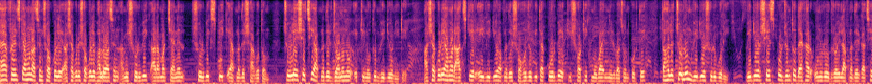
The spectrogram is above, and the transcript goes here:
হ্যাঁ ফ্রেন্ডস কেমন আছেন সকলে? আশা করি সকলে ভালো আছেন। আমি সুরবিক আর আমার চ্যানেল সুরবিক স্পিক এ আপনাদের স্বাগতম। চলে এসেছি আপনাদের জনানো একটি নতুন ভিডিও নিতে আশা করি আমার আজকের এই ভিডিও আপনাদের সহযোগিতা করবে একটি সঠিক মোবাইল নির্বাচন করতে। তাহলে চলুন ভিডিও শুরু করি। ভিডিওর শেষ পর্যন্ত দেখার অনুরোধ রইল আপনাদের কাছে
